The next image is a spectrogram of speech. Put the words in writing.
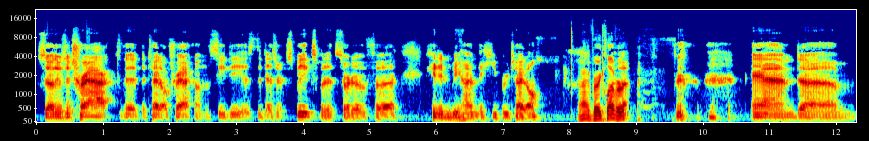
So there's a track, the, the title track on the CD is The Desert Speaks, but it's sort of uh, hidden behind the Hebrew title. All right, very clever. Uh, and um,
